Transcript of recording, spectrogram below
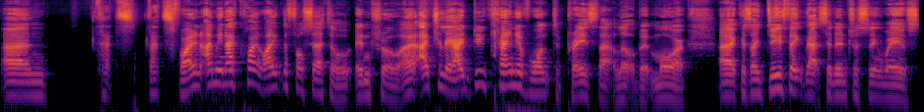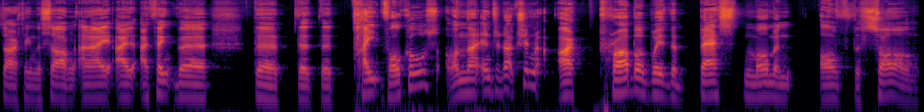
and that's that's fine. I mean, I quite like the falsetto intro. I, actually, I do kind of want to praise that a little bit more because uh, I do think that's an interesting way of starting the song, and I, I, I think the, the the the tight vocals on that introduction are probably the best moment of the song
